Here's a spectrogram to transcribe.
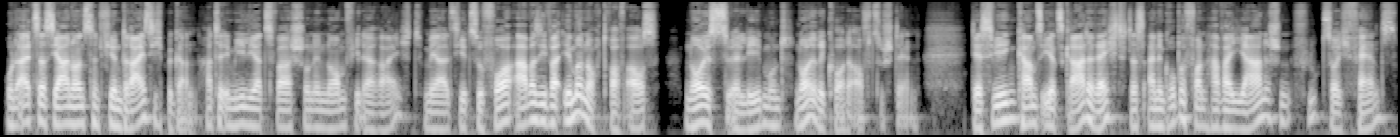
Und als das Jahr 1934 begann, hatte Emilia zwar schon enorm viel erreicht, mehr als je zuvor, aber sie war immer noch drauf aus, Neues zu erleben und neue Rekorde aufzustellen. Deswegen kam es ihr jetzt gerade recht, dass eine Gruppe von hawaiianischen Flugzeugfans,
